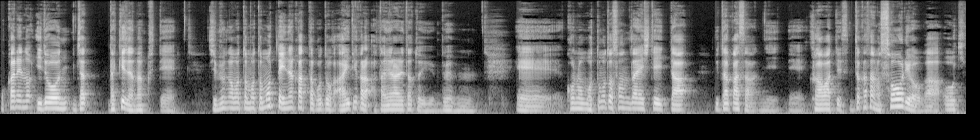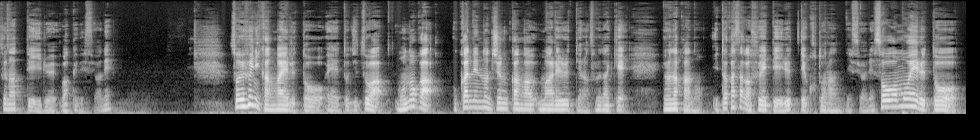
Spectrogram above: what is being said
お金の移動、だけじゃなくて、自分がもともと持っていなかったことが相手から与えられたという分、えーこのもともと存在していた豊かさに、えー加わってね、豊かさの総量が大きくなっているわけですよね。そういうふうに考えると、えっ、と、実は物が、お金の循環が生まれるっていうのはそれだけ世の中の豊かさが増えているっていうことなんですよね。そう思えると、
